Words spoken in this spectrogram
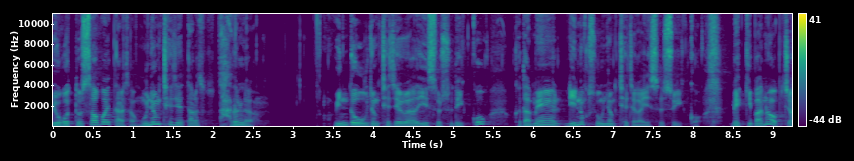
이것도 서버에 따라서 운영체제에 따라서도 다 달라요 윈도우 운영체제가 있을 수도 있고 그 다음에 리눅스 운영체제가 있을 수 있고 맥 기반은 없죠.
